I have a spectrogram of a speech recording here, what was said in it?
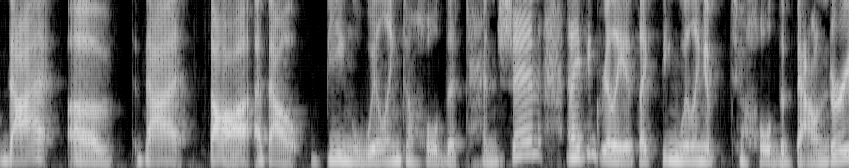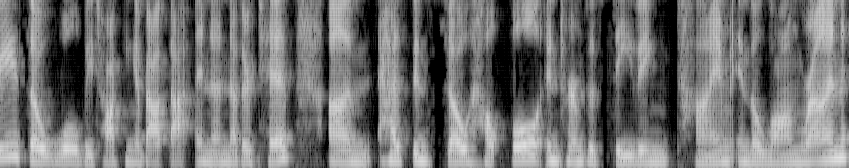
that of that thought about being willing to hold the tension. And I think really it's like being willing to hold the boundary. So we'll be talking about that in another tip, um, has been so helpful in terms of saving time in the long run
